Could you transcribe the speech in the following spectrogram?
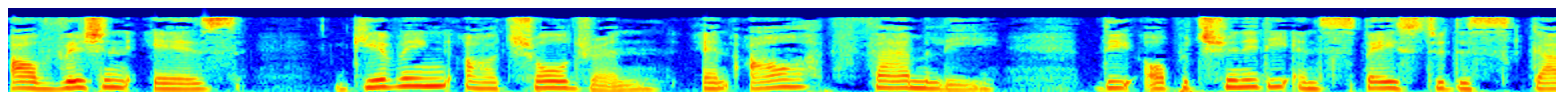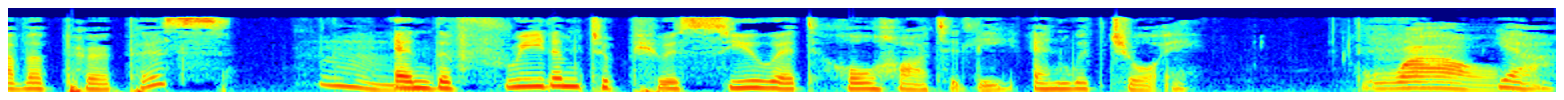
our vision is giving our children and our family the opportunity and space to discover purpose Hmm. and the freedom to pursue it wholeheartedly and with joy. Wow. Yeah.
